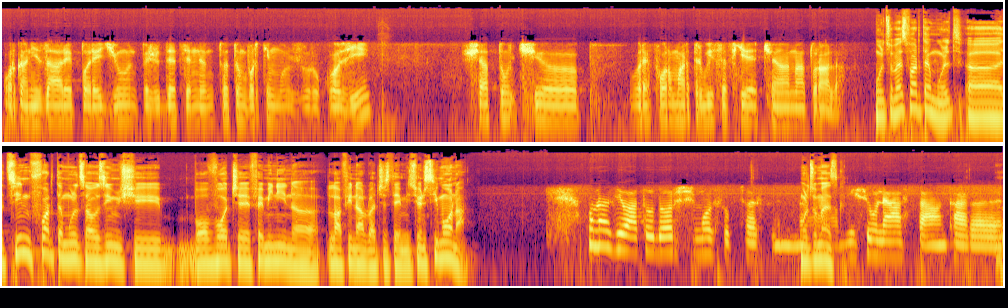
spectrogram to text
organizare pe regiuni, pe județe, ne tot învârtim în jurul cozii și atunci uh, reforma ar trebui să fie cea naturală. Mulțumesc foarte mult. Uh, țin foarte mult să auzim și o voce feminină la finalul acestei emisiuni. Simona. Bună ziua, Tudor, și mult succes în Mulțumesc. misiunea asta în care...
